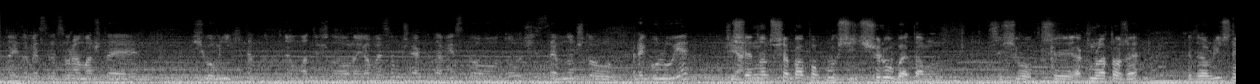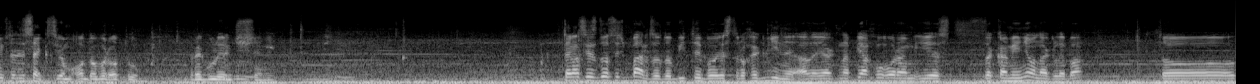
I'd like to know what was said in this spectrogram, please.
tutaj zamiast resora masz te siłowniki tam pneumatyczno-olejowe są, czy jak to tam jest, to, to się z zewnątrz to reguluje? Czy Się, no, trzeba popuścić śrubę tam przy, siło, przy akumulatorze hydraulicznym, wtedy sekcją od obrotu reguluję ciśnienie. Teraz jest dosyć bardzo dobity, bo jest trochę gliny, ale jak na piachu oram i jest zakamieniona gleba, to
